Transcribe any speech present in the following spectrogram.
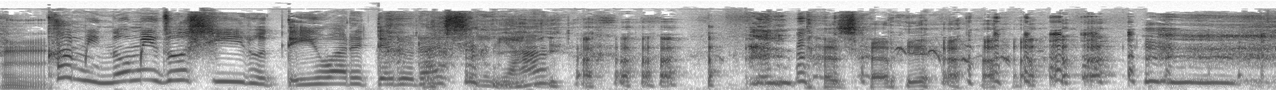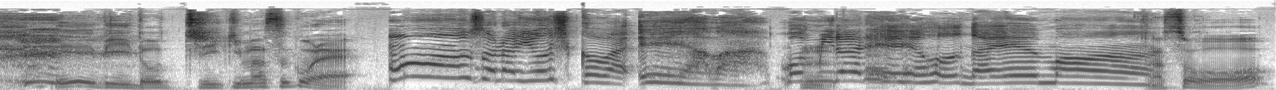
神のみぞシールって言われてるらしいやん。ダジャレや AB どっち行きます？これそらよしこはええやわ。もう見られへん方がええもん。あそ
